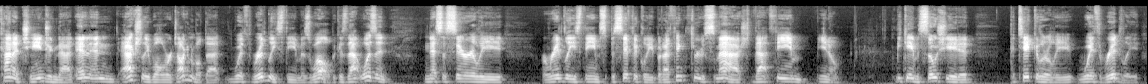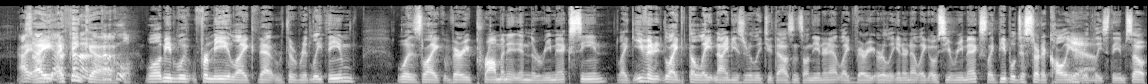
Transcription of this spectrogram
kind of changing that. And and actually, while we're talking about that, with Ridley's theme as well, because that wasn't necessarily Ridley's theme specifically, but I think through Smash that theme you know became associated particularly with Ridley. I So, yeah, I think kinda- uh, kinda cool. Well, I mean, for me, like that the Ridley theme was like very prominent in the remix scene. Like even like the late '90s, early 2000s on the internet, like very early internet, like OC remix. Like people just started calling it Ridley's theme, so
